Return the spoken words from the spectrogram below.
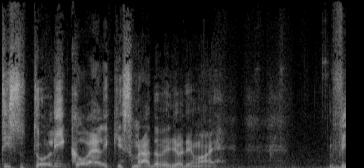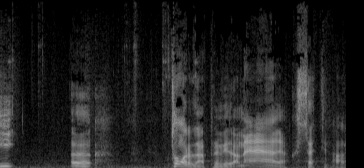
Ti su toliko veliki smradovi, ljudi moji. Vi, uh, to mora da napravim video, ne, ako setim, ali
